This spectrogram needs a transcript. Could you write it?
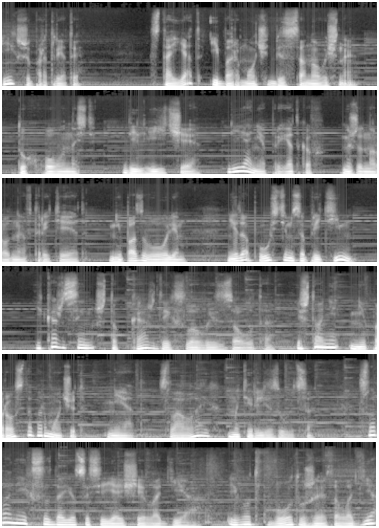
их же портреты. Стоят и бормочет безостановочное. Духовность, величие, деяния предков, международный авторитет. Не позволим, не допустим, запретим. И кажется им, что каждое их слово из золота. И что они не просто бормочут, нет, слова их материализуются – Словами их создается сияющая ладья. И вот-вот уже эта ладья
